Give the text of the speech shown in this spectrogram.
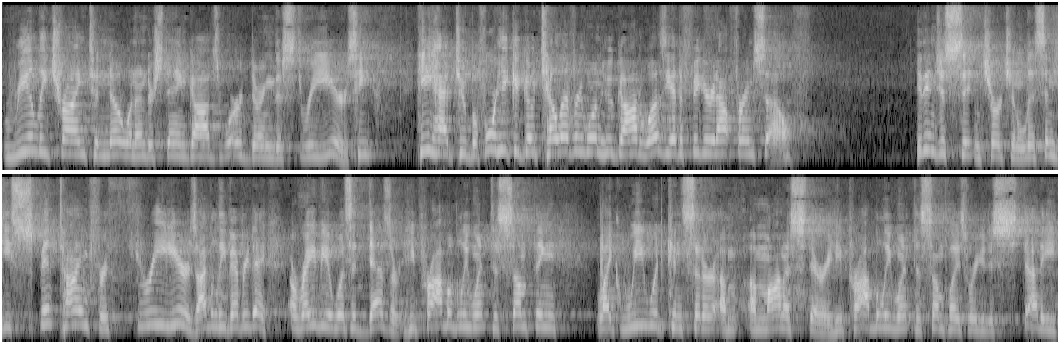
really trying to know and understand God's word during this three years. He, he had to, before he could go tell everyone who God was, he had to figure it out for himself. He didn't just sit in church and listen. He spent time for three years, I believe every day. Arabia was a desert. He probably went to something like we would consider a, a monastery. He probably went to some place where you just study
